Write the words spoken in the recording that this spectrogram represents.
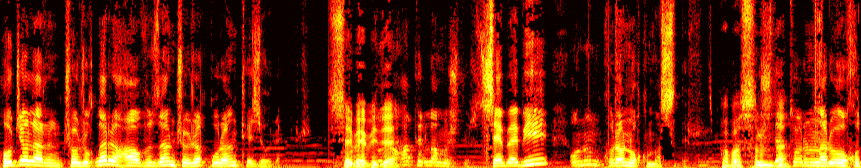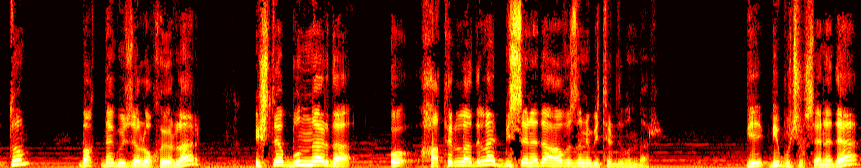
Hocaların çocukları hafızların çocuk Kur'an'ı tez öğrenir. Sebebi de hatırlamıştır. Sebebi onun Kur'an okumasıdır. babasında İşte torunları okuttum. Bak ne güzel okuyorlar. İşte bunlar da o hatırladılar. Bir senede hafızını bitirdi bunlar. Bir, bir buçuk senede.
